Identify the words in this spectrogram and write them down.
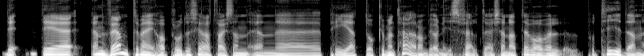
Det, det, en vän till mig har producerat faktiskt en, en eh, P1-dokumentär om Björn Isfält jag känner att det var väl på tiden,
